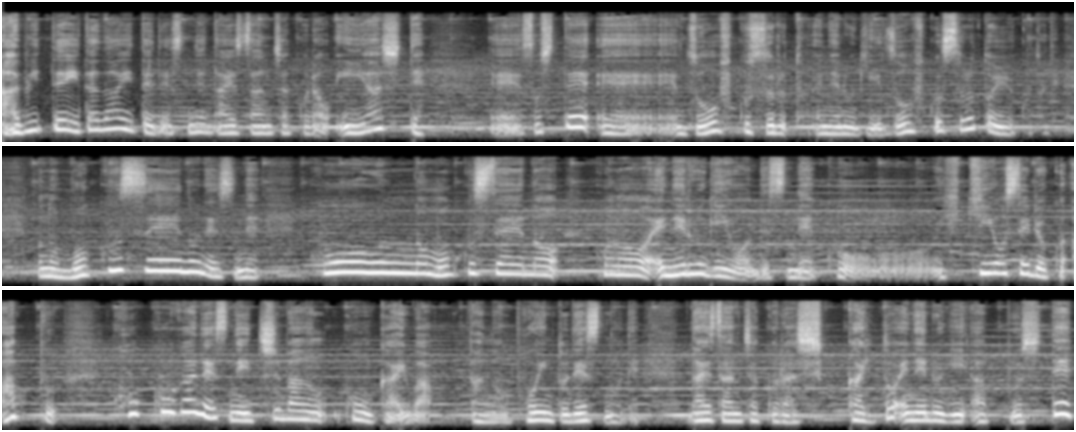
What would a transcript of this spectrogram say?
浴びていただいてですね第三チャクラを癒して、えー、そして、えー、増幅するとエネルギー増幅するということでこの木星のですね幸運の木星のこのエネルギーをですねこう引き寄せ力アップここがですね一番今回はあのポイントですので第三チャクラしっかりとエネルギーアップして、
